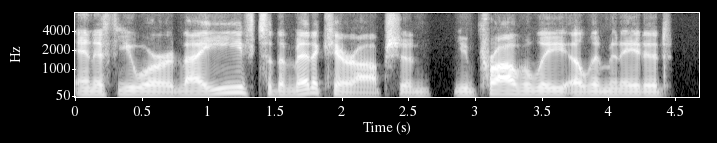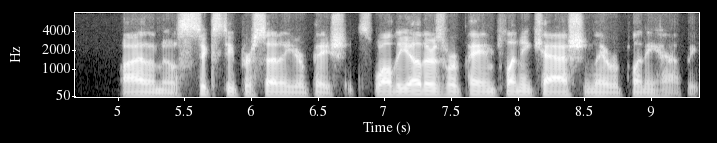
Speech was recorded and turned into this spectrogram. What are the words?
And if you were naive to the Medicare option, you probably eliminated, I don't know, 60% of your patients, while the others were paying plenty cash and they were plenty happy.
